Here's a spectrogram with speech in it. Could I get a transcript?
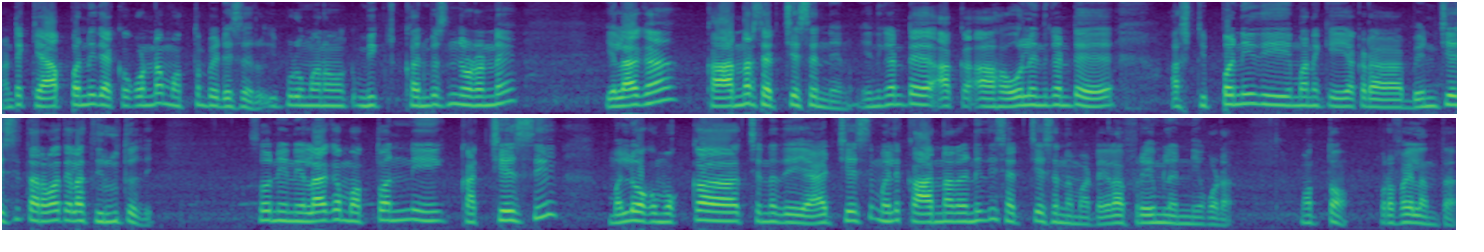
అంటే క్యాప్ అనేది ఎక్కకుండా మొత్తం పెట్టేశారు. ఇప్పుడు మనం మీకు కనిపిస్తుంది చూడండి. ఇలాగా కార్నర్ సెట్ చేశాను నేను. ఎందుకంటే ఆ హౌల్ ఆ ఎందుకంటే ఆ స్టిప్ అనేది మనకి అక్కడ బెండ్ చేసి తర్వాత ఇలా తిరుగుతుంది. సో నేను ఇలాగ మొత్తం అన్నీ కట్ చేసి మళ్ళీ ఒక మొక్క చిన్నది యాడ్ చేసి మళ్ళీ కార్నర్ అనేది సెట్ చేశాను అనమాట ఇలా ఫ్రేమ్లు అన్నీ కూడా మొత్తం ప్రొఫైల్ అంతా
